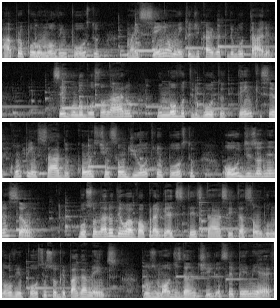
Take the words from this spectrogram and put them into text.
a propor um novo imposto, mas sem aumento de carga tributária. Segundo Bolsonaro, o novo tributo tem que ser compensado com extinção de outro imposto ou desoneração. Bolsonaro deu aval para Guedes testar a aceitação do novo imposto sobre pagamentos, nos moldes da antiga CPMF,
